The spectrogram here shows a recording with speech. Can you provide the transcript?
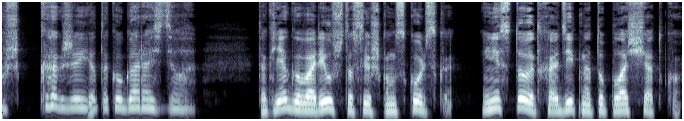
уж, как же ее так угораздило. Так я говорил, что слишком скользко, и не стоит ходить на ту площадку.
